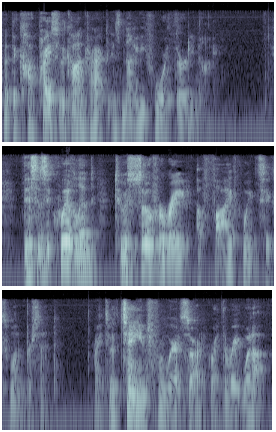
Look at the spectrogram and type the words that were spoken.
that the price of the contract is 94.39. This is equivalent to a SOFR rate of 5.61%. Right, so it's changed from where it started. Right, the rate went up.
